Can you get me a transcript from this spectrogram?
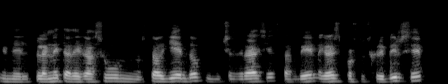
En el planeta de Gazú nos está oyendo, muchas gracias también, gracias por suscribirse,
